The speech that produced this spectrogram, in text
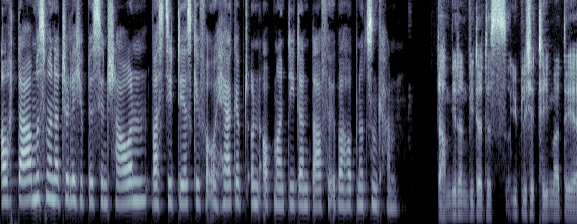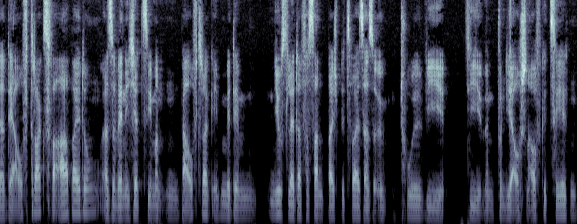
auch da muss man natürlich ein bisschen schauen, was die DSGVO hergibt und ob man die dann dafür überhaupt nutzen kann. Da haben wir dann wieder das übliche Thema der, der Auftragsverarbeitung. Also wenn ich jetzt jemanden beauftrage, eben mit dem Newsletter-Versand beispielsweise, also irgendein Tool wie die von dir auch schon aufgezählten,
